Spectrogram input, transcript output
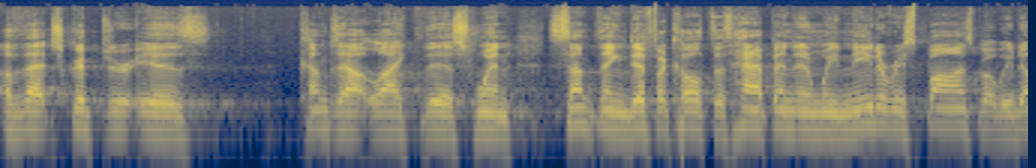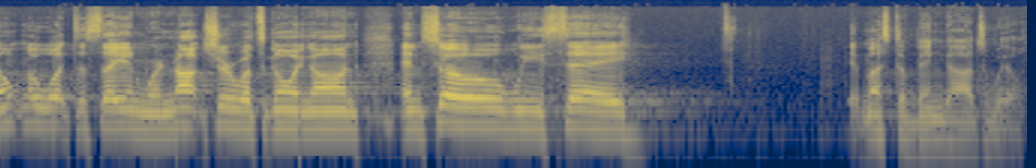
of that scripture is comes out like this when something difficult has happened and we need a response, but we don't know what to say and we're not sure what's going on. And so we say, it must have been God's will.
